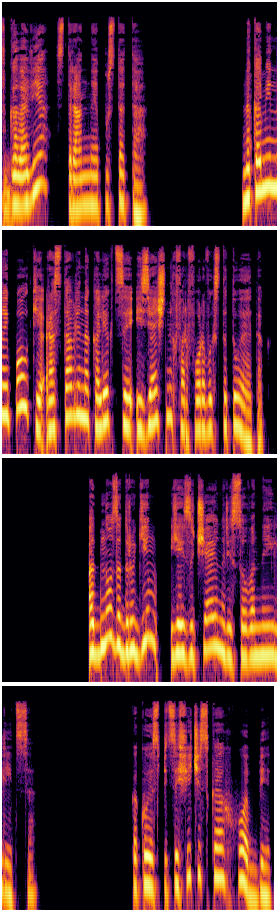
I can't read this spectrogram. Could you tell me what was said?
В голове странная пустота. На каминной полке расставлена коллекция изящных фарфоровых статуэток. Одно за другим я изучаю нарисованные лица. Какое специфическое хобби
